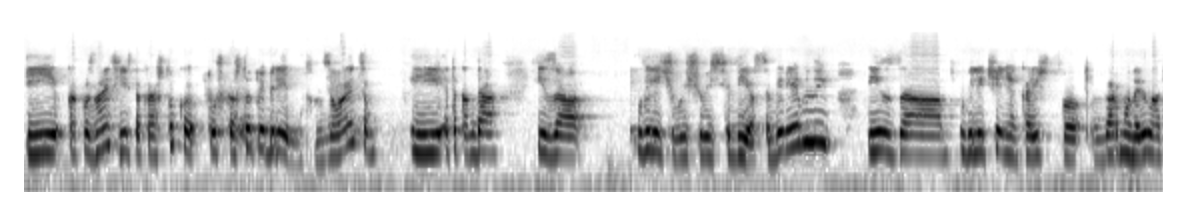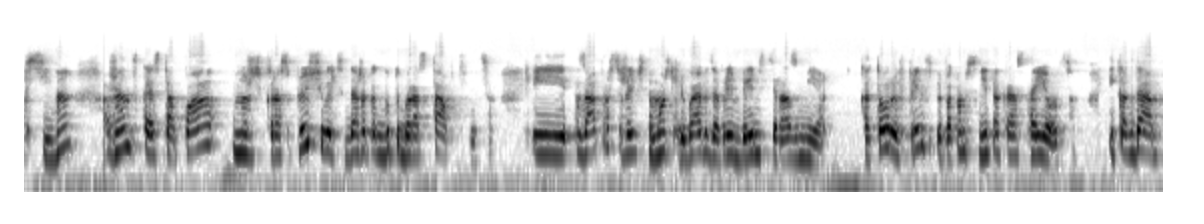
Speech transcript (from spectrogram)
и, как вы знаете, есть такая штука, плоскостопие беременных называется. И это когда из-за увеличивающегося веса беременной из-за увеличения количества гормона релаксина женская стопа немножечко расплющивается, даже как будто бы растаптывается. И запросто женщина может прибавить за время беременности размер который, в принципе, потом с ней так и остается. И когда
